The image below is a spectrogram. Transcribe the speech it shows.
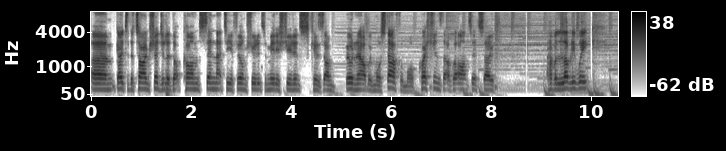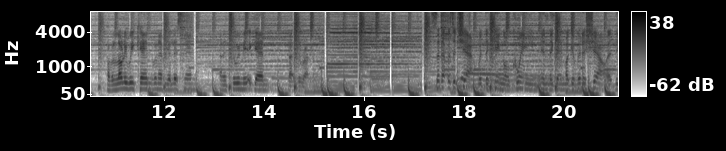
Um, go to the timescheduler.com, send that to your film students and media students because I'm building it up with more stuff and more questions that I've got answered. So, have a lovely week. Have a lovely weekend whenever you're listening. And until we meet again, that is a wrap. So that was a chat with the king or queen. In the game, I give it a shout at the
